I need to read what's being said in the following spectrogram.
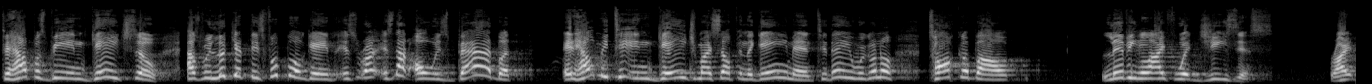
to help us be engaged. So as we look at these football games, it's, it's not always bad, but it helped me to engage myself in the game. And today we're going to talk about living life with Jesus, right?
